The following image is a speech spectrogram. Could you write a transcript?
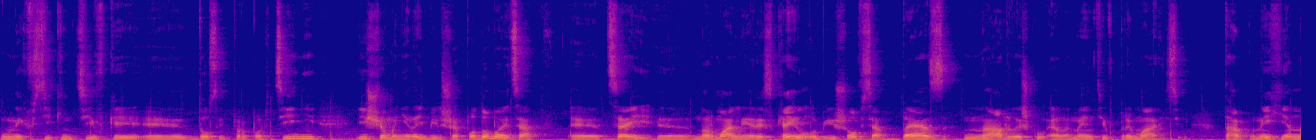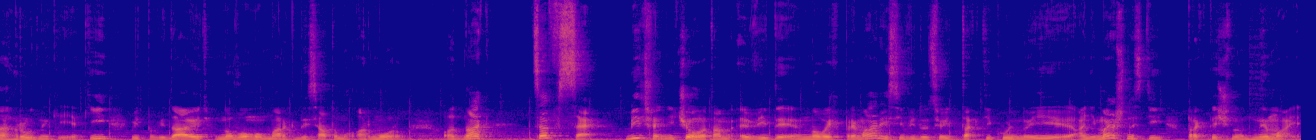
У них всі кінцівки е, досить пропорційні. І що мені найбільше подобається, е, цей е, нормальний рескейл обійшовся без надлишку елементів примарісів. Так, у них є нагрудники, які відповідають новому Марк 10 армору. Однак це все. Більше нічого там від нових примарісів, від цієї тактикульної анімешності практично немає.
